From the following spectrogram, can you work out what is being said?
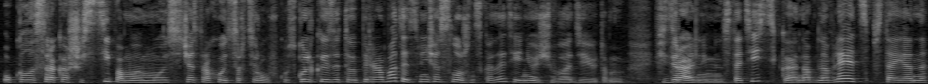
около 46, по-моему, сейчас проходит сортировку. Сколько из этого перерабатывается, мне сейчас сложно сказать, я не очень владею там, федеральной именно статистикой, она обновляется постоянно,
